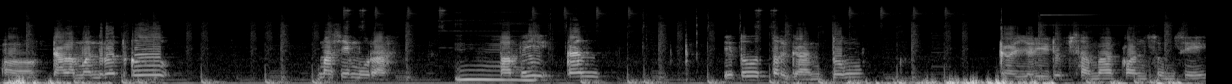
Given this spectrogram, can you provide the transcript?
oh, kalau menurutku masih murah, Hmm, tapi kan itu tergantung gaya hidup sama konsumsi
